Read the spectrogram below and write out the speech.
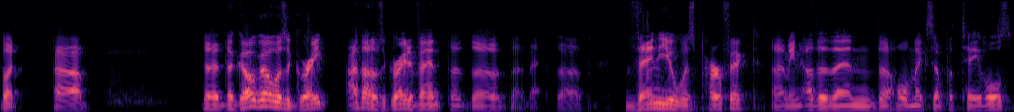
but uh the the go go was a great i thought it was a great event. The the the, the venue was perfect. I mean other than the whole mix up with tables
